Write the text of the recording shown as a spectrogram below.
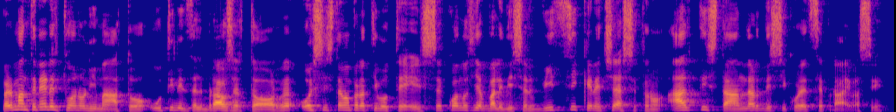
Per mantenere il tuo anonimato, utilizza il browser Tor o il sistema operativo Tails quando ti avvali di servizi che necessitano alti standard di sicurezza e privacy.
